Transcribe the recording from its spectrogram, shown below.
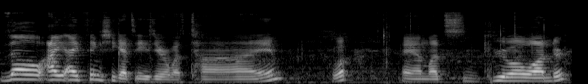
though. I, I think she gets easier with time. Whoop, and let's go under.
